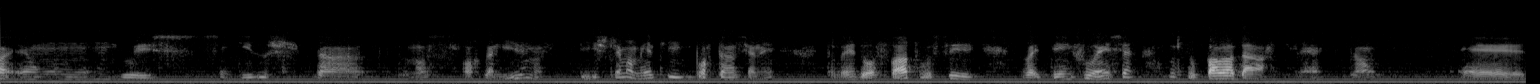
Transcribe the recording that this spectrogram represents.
é um, dos sentidos da, do nosso organismo de extremamente importância, né? Através do olfato você vai ter influência no seu paladar, né? Então, é,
